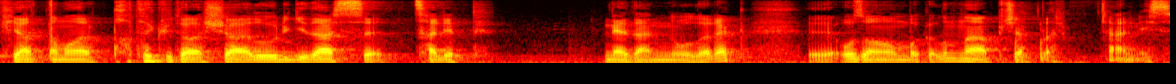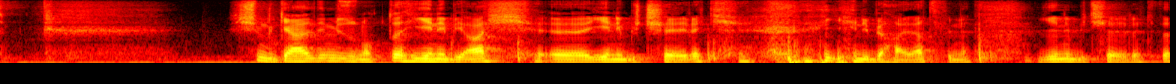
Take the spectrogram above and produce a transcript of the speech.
fiyatlamalar pataküte aşağı doğru giderse talep nedenli olarak. O zaman bakalım ne yapacaklar. Her neyse. Şimdi geldiğimiz nokta yeni bir ay, yeni bir çeyrek, yeni bir hayat filan, yeni bir çeyrekte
